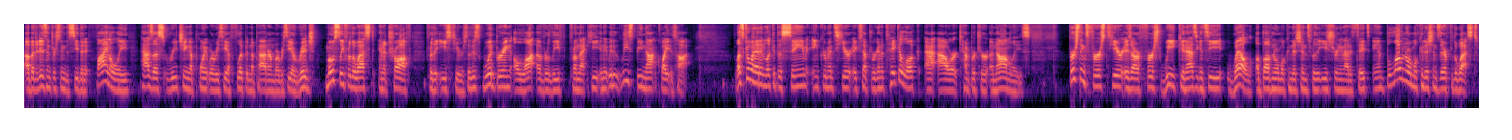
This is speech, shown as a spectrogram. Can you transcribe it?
uh, but it is interesting to see that it finally has us reaching a point where we see a flip in the pattern, where we see a ridge mostly for the west and a trough for the east here. So this would bring a lot of relief from that heat and it would at least be not quite as hot. Let's go ahead and look at the same increments here, except we're going to take a look at our temperature anomalies. First things first, here is our first week, and as you can see, well above normal conditions for the eastern United States and below normal conditions there for the west.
